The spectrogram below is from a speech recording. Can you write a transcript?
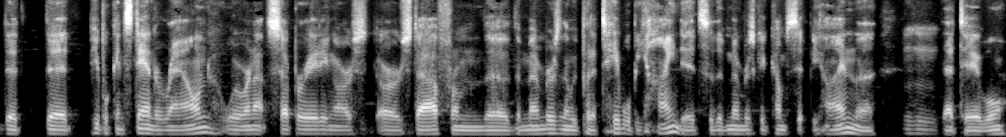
that that people can stand around where we're not separating our our staff from the the members and then we put a table behind it so the members could come sit behind the Mhm. that table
